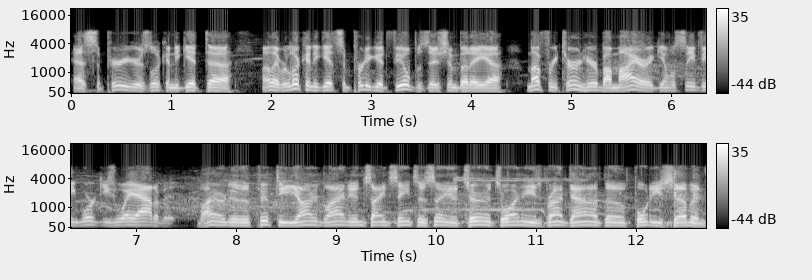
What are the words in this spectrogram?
as Superior is looking to get. Uh, well, they were looking to get some pretty good field position, but a uh, muff return here by Meyer again. We'll see if he can work his way out of it. Meyer to the 50-yard line inside St. Cecilia territory, and he's brought down at the 47.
